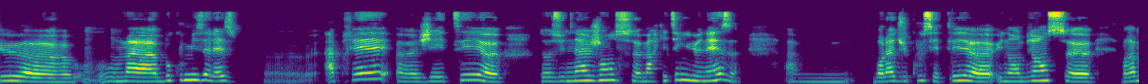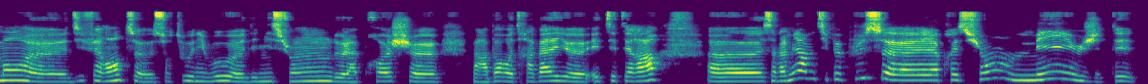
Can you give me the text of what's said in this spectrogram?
euh, on, m'a beaucoup mise à l'aise. Après, j'ai été dans une agence marketing lyonnaise. Bon là, du coup, c'était euh, une ambiance euh, vraiment euh, différente, surtout au niveau des missions, de l'approche par rapport au travail, etc. Ça m'a mis un petit peu plus la pression, mais j'étais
